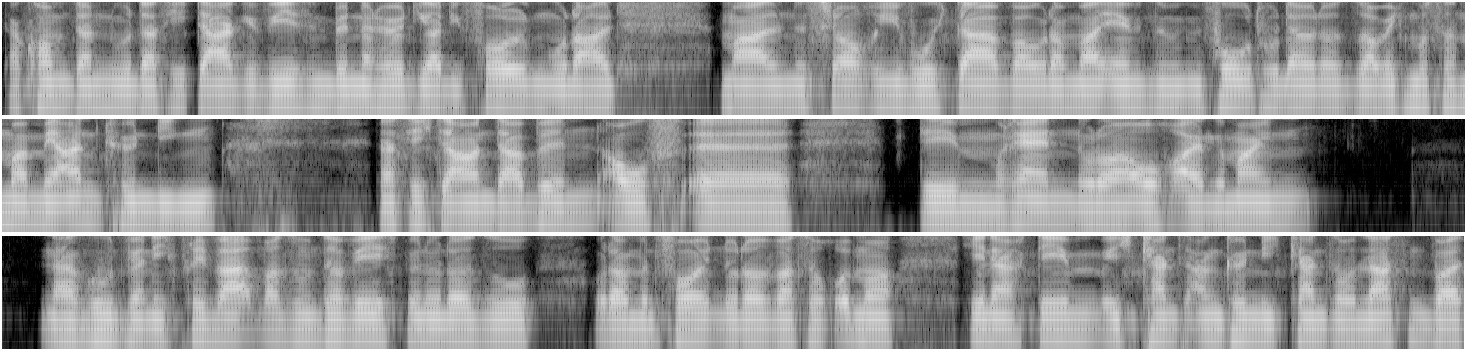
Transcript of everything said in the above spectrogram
Da kommt dann nur, dass ich da gewesen bin, dann hört ihr ja die Folgen oder halt mal eine Story, wo ich da war oder mal irgendwie ein Foto oder so, aber ich muss das mal mehr ankündigen dass ich da und da bin auf äh, dem Rennen oder auch allgemein. Na gut, wenn ich privat mal so unterwegs bin oder so oder mit Freunden oder was auch immer, je nachdem, ich kann es ankündigen, ich kann es auch lassen, weil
